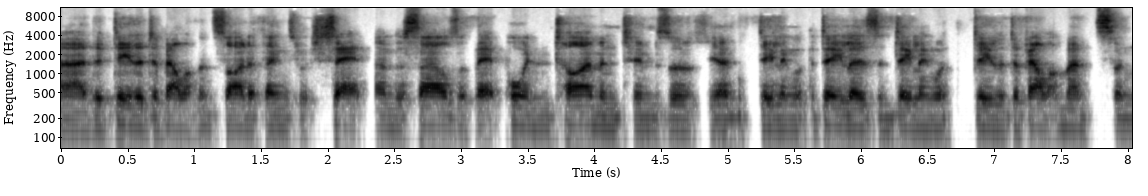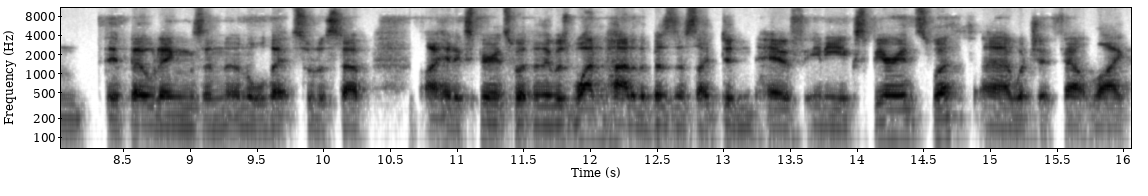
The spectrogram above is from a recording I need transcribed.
Uh, the dealer development side of things, which sat under sales at that point in time, in terms of you know, dealing with the dealers and dealing with dealer developments and their buildings and, and all that sort of stuff, I had experience with. And there was one part of the business I didn't have any experience with, uh, which it felt like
